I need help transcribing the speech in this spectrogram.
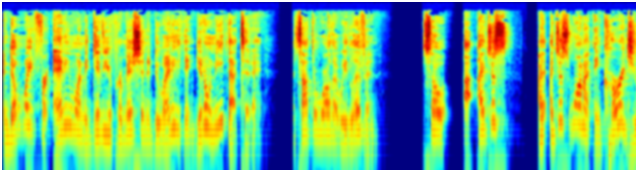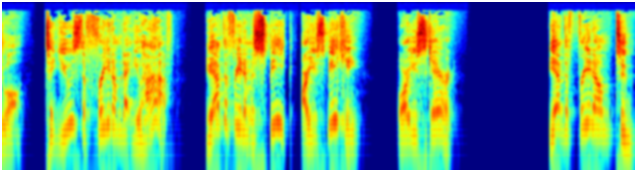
And don't wait for anyone to give you permission to do anything. You don't need that today. It's not the world that we live in. So I, just I, just want to encourage you all to use the freedom that you have. You have the freedom to speak. Are you speaking? Or are you scared? You have the freedom to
